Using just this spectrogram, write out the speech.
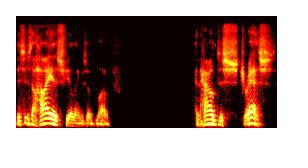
This is the highest feelings of love. And how distressed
